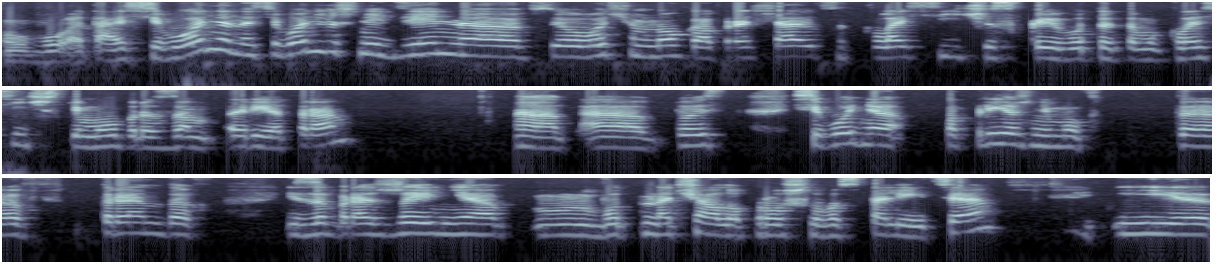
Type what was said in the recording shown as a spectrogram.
Вот. А сегодня, на сегодняшний день э, все очень много обращаются к классической, вот этому классическим образом ретро. А, а, то есть сегодня по-прежнему в, в трендах изображения вот начала прошлого столетия. И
